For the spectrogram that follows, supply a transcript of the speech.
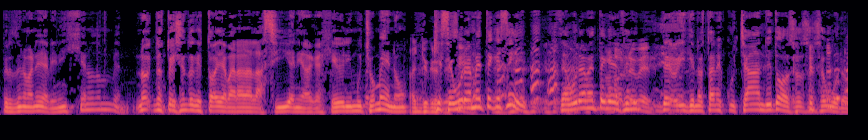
pero de una manera bien ingenua también. No, no estoy diciendo que esto vaya a parar a la CIA ni a la KGB, ni mucho menos. Ah, que, sí. seguramente que sí. seguramente que y que nos están escuchando y todo, eso, eso seguro.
